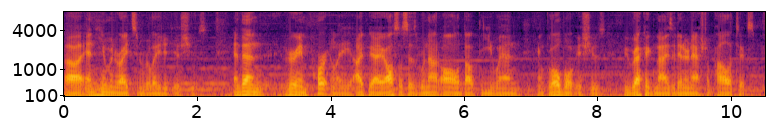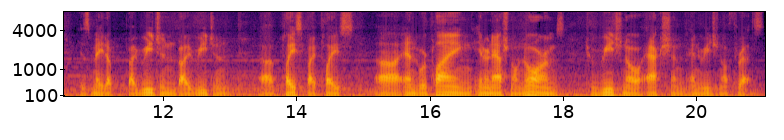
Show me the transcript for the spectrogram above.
uh, and human rights and related issues. And then very importantly, IPI also says we're not all about the UN and global issues. We recognize that international politics is made up by region by region, uh, place by place, uh, and we're applying international norms to regional action and regional threats.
